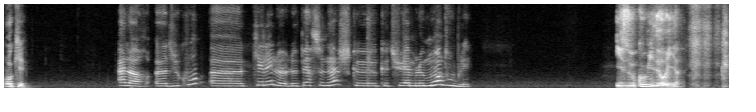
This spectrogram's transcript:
Ok. Alors, euh, du coup, euh, quel est le, le personnage que, que tu aimes le moins doubler? Izuku Midoriya.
